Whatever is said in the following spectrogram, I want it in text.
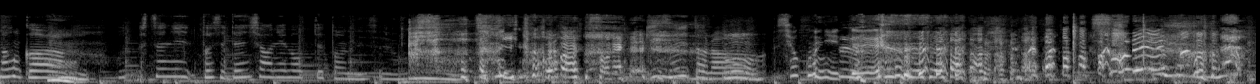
なんか、うん。普通に私電車に乗ってたんですよ。いいことある、それ。気づいたら、うん。車庫にいて、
